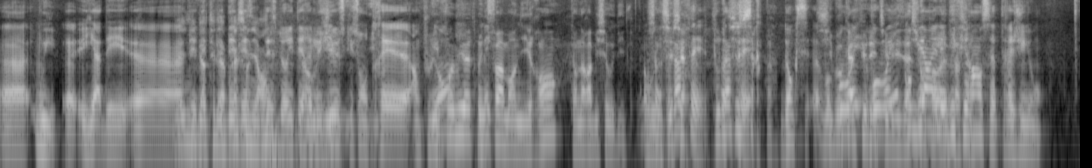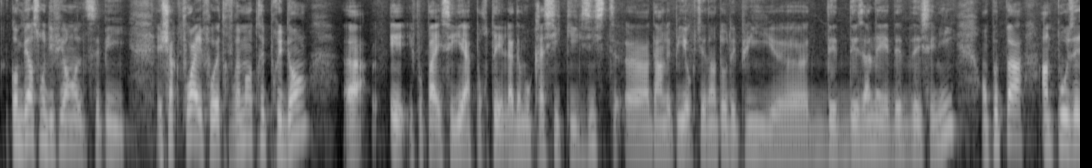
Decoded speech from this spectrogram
Euh, oui, euh, il y a des, euh, des, autorités religieuses qui sont très influentes. Il faut mieux être une femme en Iran qu'en Arabie Saoudite. Ah oui, tout à fait, tout à fait. Donc, vous, vous, calculez vous voyez combien est différente cette région? Combien sont différents ces pays? Et chaque fois, il faut être vraiment très prudent euh, et il ne faut pas essayer à porter la démocratie qui existe euh, dans les pays occidentaux depuis euh, des, années, des décennies. On ne peut pas imposer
